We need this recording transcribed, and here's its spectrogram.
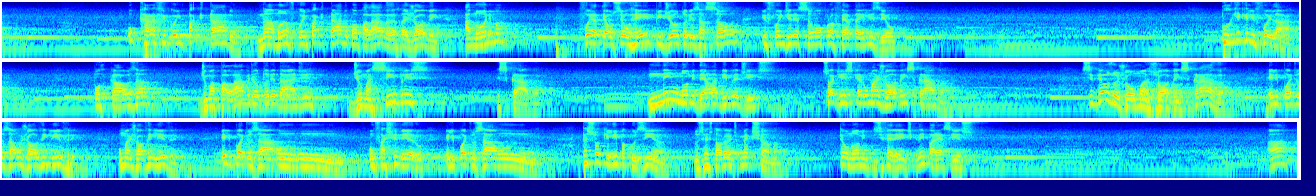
O cara ficou impactado, Naamã ficou impactado com a palavra dessa jovem anônima, foi até o seu rei, pediu autorização e foi em direção ao profeta Eliseu. Por que, que ele foi lá? Por causa de uma palavra de autoridade de uma simples escrava. Nem o nome dela a Bíblia diz, só diz que era uma jovem escrava. Se Deus usou uma jovem escrava, Ele pode usar um jovem livre, uma jovem livre. Ele pode usar um, um, um faxineiro, ele pode usar um. pessoa que limpa a cozinha dos restaurantes, como é que chama? Tem um nome diferente que nem parece isso. Ah.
